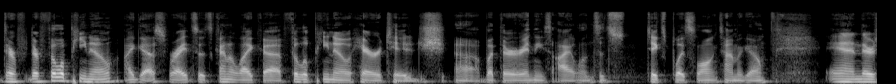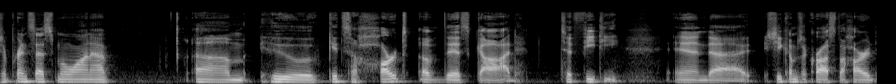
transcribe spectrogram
they're they're Filipino, I guess, right? So it's kind of like a Filipino heritage, uh, but they're in these islands. It takes place a long time ago, and there's a princess Moana um, who gets a heart of this god Te Fiti, and uh, she comes across the heart,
